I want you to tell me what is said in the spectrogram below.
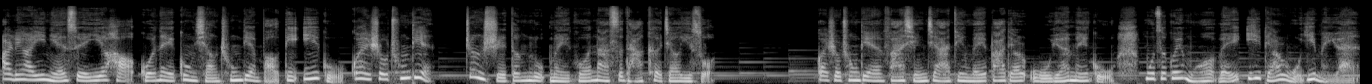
二零二一年四月一号，国内共享充电宝第一股怪兽充电正式登陆美国纳斯达克交易所。怪兽充电发行价定为八点五元每股，募资规模为一点五亿美元。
